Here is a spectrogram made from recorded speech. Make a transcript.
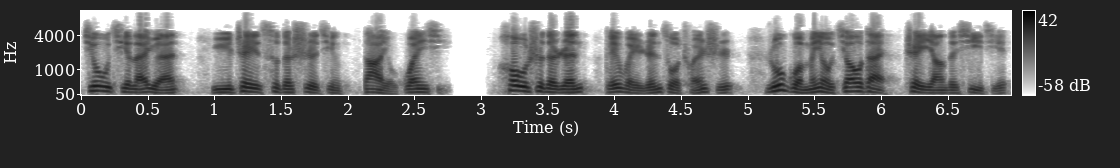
究其来源，与这次的事情大有关系。后世的人给伟人做传时，如果没有交代这样的细节，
